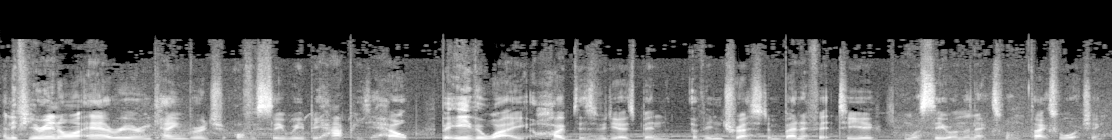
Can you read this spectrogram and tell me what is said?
And if you're in our area in Cambridge, obviously we'd be happy to help. But either way, I hope this video has been of interest and benefit to you and we'll see you on the next one. Thanks for watching.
